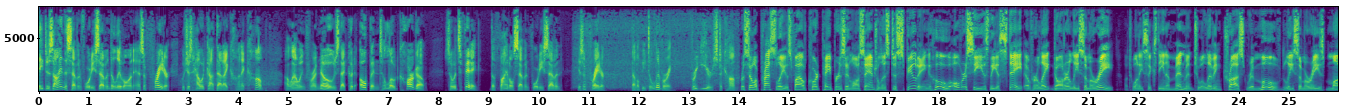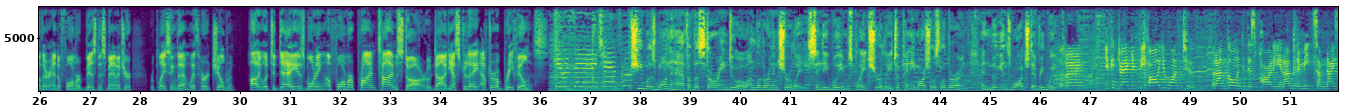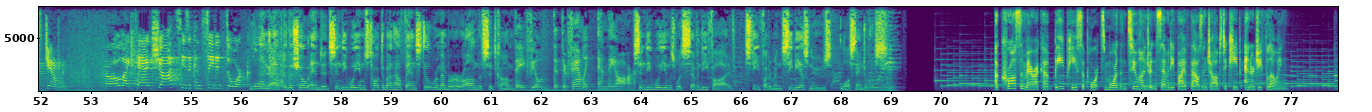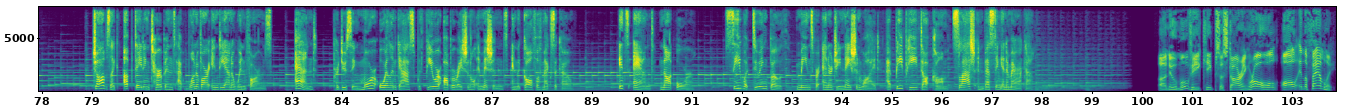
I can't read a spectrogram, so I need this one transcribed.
They designed the 747 to live on as a freighter, which is how it got that iconic hump, allowing for a nose that could open to load cargo. So it's fitting the final 747 is a freighter that'll be delivering for years to come. Priscilla Presley has filed court papers in Los Angeles disputing who oversees the estate of her late daughter, Lisa Marie. A 2016 amendment to a living trust removed Lisa Marie's mother and a former business manager replacing them with her children. Hollywood Today is mourning a former prime-time star who died yesterday after a brief illness. She was one half of the starring duo on Laverne and Shirley. Cindy Williams played Shirley to Penny Marshall's Laverne, and millions watched every week. Laverne, you can drag your feet all you want to, but I'm going to this party and I'm going to meet some nice gentlemen. Oh, like tag shots? He's a conceited dork. Long after the show ended, Cindy Williams talked about how fans still remember her on the sitcom. They feel that they're family, and they are. Cindy Williams was 75. Steve Futterman, CBS News, Los Angeles. Across America, BP supports more than 275,000 jobs to keep energy flowing. Jobs like updating turbines at one of our Indiana wind farms and producing more oil and gas with fewer operational emissions in the Gulf of Mexico. It's and, not or. See what doing both means for energy nationwide at bp.com slash investing in America. A new movie keeps a starring role all in the family.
